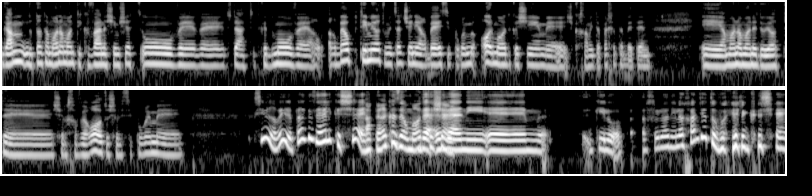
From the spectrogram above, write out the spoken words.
גם נותנות המון המון תקווה, נשים שיצאו ואת יודעת, התקדמו, והרבה אופטימיות, ומצד שני הרבה סיפורים מאוד מאוד קשים, אה, שככה מתהפכת הבטן. אה, המון המון עדויות אה, של חברות או של סיפורים. אה... תקשיבי, רבי, הפרק הזה היה לי קשה. הפרק הזה הוא מאוד קשה. ואני, אה, כאילו, אפילו אני לא הכנתי אותו והוא היה לי קשה.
